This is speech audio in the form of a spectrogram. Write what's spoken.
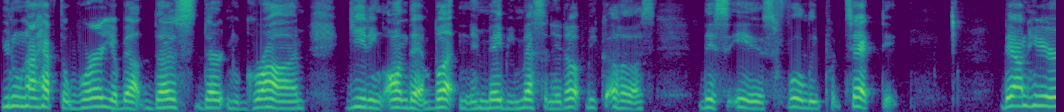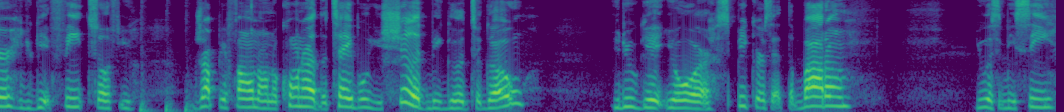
you do not have to worry about dust, dirt, and grime getting on that button and maybe messing it up because this is fully protected. Down here, you get feet, so if you drop your phone on the corner of the table, you should be good to go. You do get your speakers at the bottom, USB-C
